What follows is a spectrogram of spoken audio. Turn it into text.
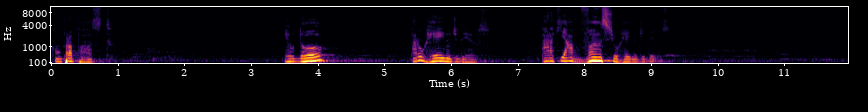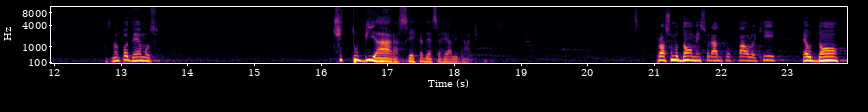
com propósito. Eu dou para o reino de Deus, para que avance o reino de Deus. Nós não podemos titubear acerca dessa realidade. O próximo dom mensurado por Paulo aqui é o dom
